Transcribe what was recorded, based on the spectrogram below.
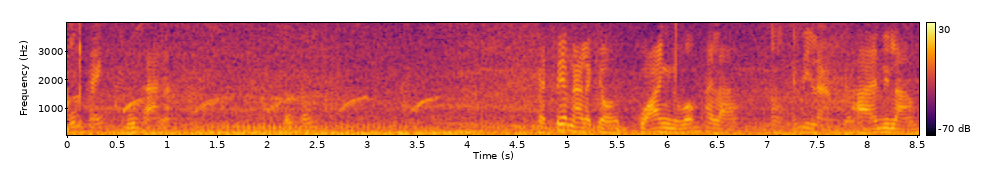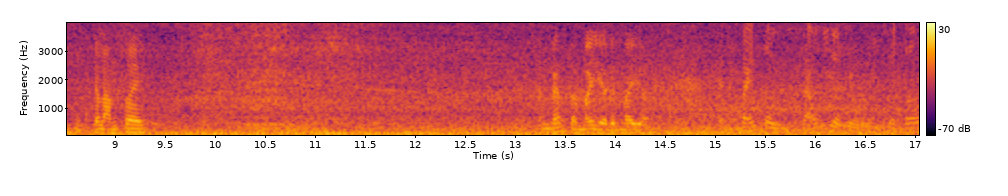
4 tháng 4 tháng ạ. Cái tiếp này là kiểu của anh đúng không? Hay là ờ, em đi làm cho à, anh đi làm, kiểu làm thuê? Anh bán tầm mấy giờ đến mấy giờ? em bán từ 6 giờ rưỡi cho tới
